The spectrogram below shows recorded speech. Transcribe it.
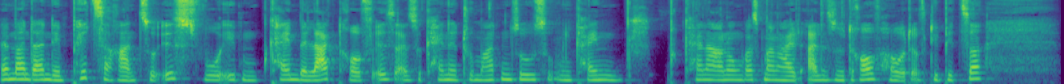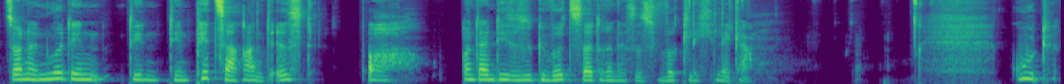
Wenn man dann den Pizzarand so isst, wo eben kein Belag drauf ist, also keine Tomatensauce und kein, keine Ahnung, was man halt alles so draufhaut auf die Pizza, sondern nur den, den, den Pizzarand isst, oh, und dann dieses Gewürz da drin, das ist wirklich lecker. Gut,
